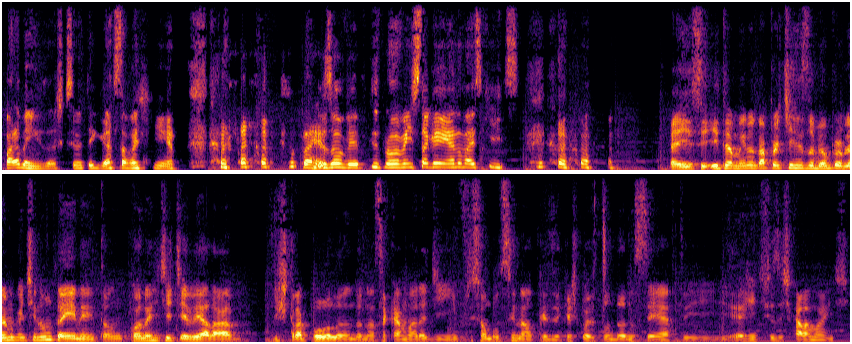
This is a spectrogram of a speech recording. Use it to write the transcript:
parabéns. Acho que você vai ter que gastar mais dinheiro para resolver, porque provavelmente está ganhando mais que isso. é isso. E também não dá para te resolver um problema que a gente não tem, né? Então, quando a gente tiver lá extrapolando nossa camada de infra, isso é um bom sinal. Quer dizer que as coisas estão dando certo e a gente precisa escalar mais.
